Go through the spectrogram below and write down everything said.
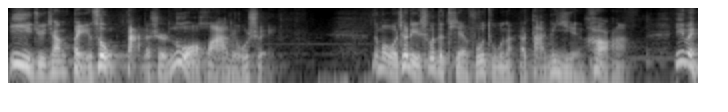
一举将北宋打的是落花流水。那么我这里说的铁浮屠呢，要打个引号啊，因为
